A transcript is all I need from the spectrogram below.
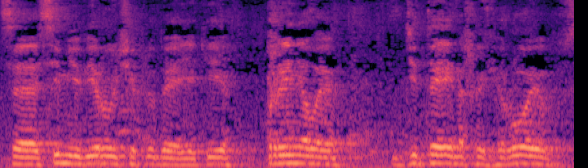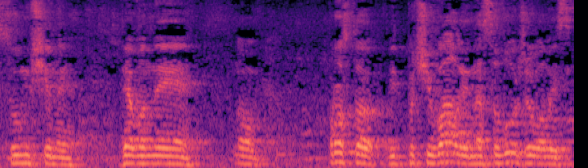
це сім'ї віруючих людей, які прийняли дітей наших героїв з Сумщини, де вони ну, просто відпочивали, насолоджувались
